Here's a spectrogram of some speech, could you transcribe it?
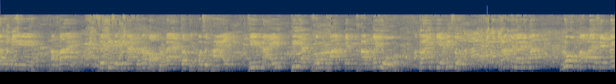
เราจะมีคำใบ้ซึ่งพี่สิทธิ์พี่นัทจะต้องบอกคนแรกจนถึงคนสุดท้าย ทีมไหนที่ยังคงความเป็นคำไว้อยู่ ใกล้เคียงที่สุดรับไปเลยนะครับ รูปพร้อมลายเซ็นไม่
